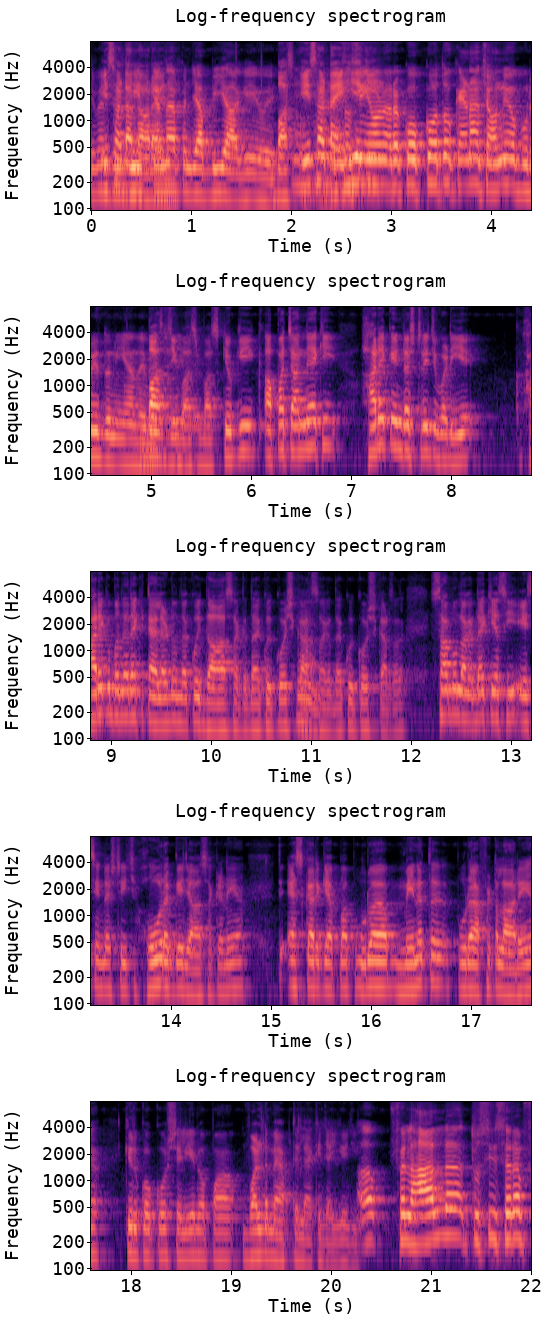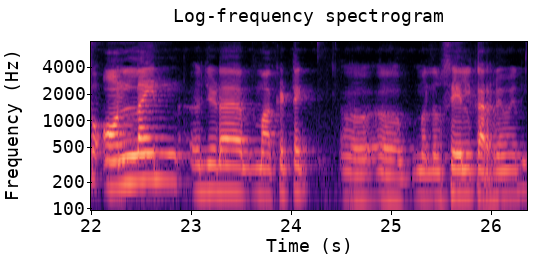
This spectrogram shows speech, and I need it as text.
ਇਹ ਸਾਡਾ ਨਾਰਾ ਹੈ ਕਹਿੰਦਾ ਪੰਜਾਬੀ ਆ ਗਏ ਹੋਏ ਬਸ ਇਹ ਸਾਡਾ ਇਹੀ ਹੈ ਤੁਸੀਂ ਹੁਣ ਰਕੋਕੋ ਤੋਂ ਕਹਿਣਾ ਚਾਹੁੰਦੇ ਹੋ ਪੂਰੀ ਦੁਨੀਆ ਦੇ ਵਿੱਚ? ਬਸ ਜੀ ਬਸ ਬਸ ਕਿਉਂਕਿ ਆਪਾਂ ਚਾਹੁੰਦੇ ਹਾਂ ਕਿ ਹਰ ਇੱਕ ਇੰਡਸਟਰੀ 'ਚ ਵੜੀਏ। ਹਰ ਇੱਕ ਬੰਦੇ ਦਾ ਇੱਕ ਟੈਲੈਂਟ ਹੁੰਦਾ ਕੋਈ ਗਾ ਸਕਦਾ ਕੋਈ ਕੁਝ ਕਰ ਸਕਦਾ ਕੋਈ ਕੁਝ ਕਰ ਸਕਦਾ। ਸਾਨੂੰ ਲੱਗਦਾ ਕਿ ਅਸੀਂ ਇਸ ਇੰਡਸਟਰੀ 'ਚ ਹੋਰ ਅੱਗੇ ਜਾ ਸਕਣੇ ਆ ਤੇ ਇਸ ਕਰਕੇ ਆਪਾਂ ਪੂਰਾ ਮਿਹਨਤ ਪੂਰਾ ਐਫਰਟ ਲਾ ਰਹੇ ਹਾਂ ਕਿ ਰੁਕੋਕੋ ਆਸਟ੍ਰੇਲੀਆ ਨੂੰ ਆਪਾਂ ਵਰਲਡ ਮੈਪ ਤੇ ਲੈ ਕੇ ਜਾਈਏ ਜੀ। ਫਿਲਹਾਲ ਤੁਸੀਂ ਸਿਰਫ ਆਨਲਾਈਨ ਜਿਹੜਾ ਮਾਰਕੀਟਿੰਗ ਮਤਲਬ ਸੇਲ ਕਰ ਰਹੇ ਹੋ ਇਹਦੀ?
